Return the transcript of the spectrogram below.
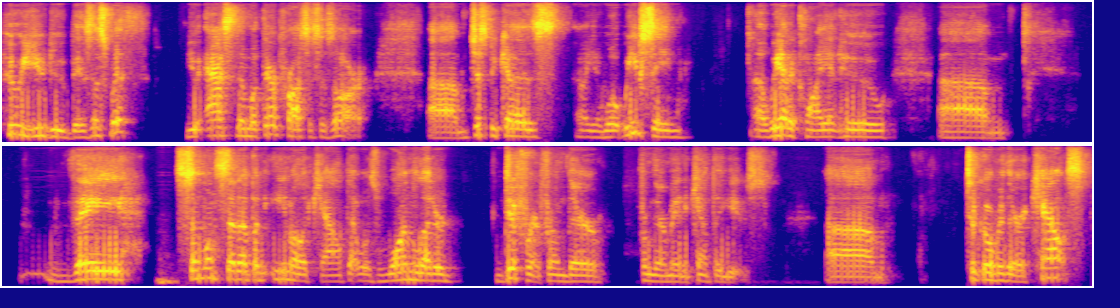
who you do business with, you ask them what their processes are. Um, just because uh, you know what we've seen, uh, we had a client who um, they someone set up an email account that was one letter different from their from their main account they use. Um, took over their accounts,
